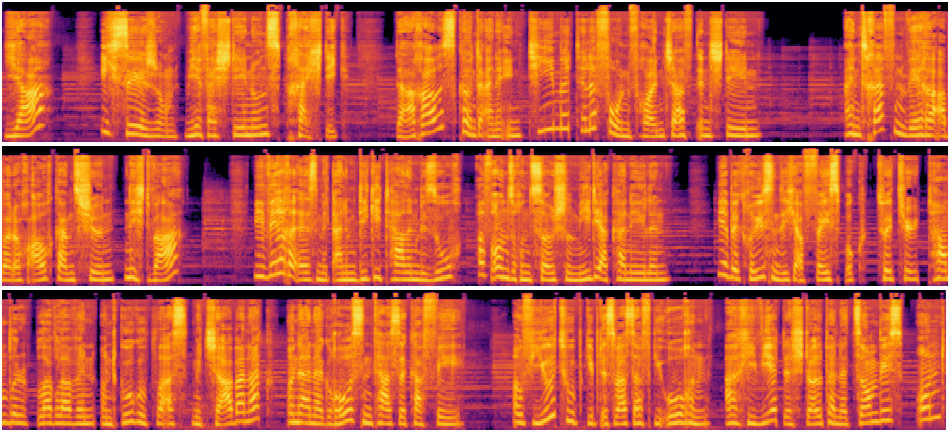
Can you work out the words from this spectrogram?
Ja? Ich sehe schon, wir verstehen uns prächtig. Daraus könnte eine intime Telefonfreundschaft entstehen. Ein Treffen wäre aber doch auch ganz schön, nicht wahr? Wie wäre es mit einem digitalen Besuch auf unseren Social-Media-Kanälen? Wir begrüßen dich auf Facebook, Twitter, Tumblr, Bloglovin und Google Plus mit Schabernack und einer großen Tasse Kaffee. Auf YouTube gibt es was auf die Ohren, archivierte stolpernde Zombies und,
